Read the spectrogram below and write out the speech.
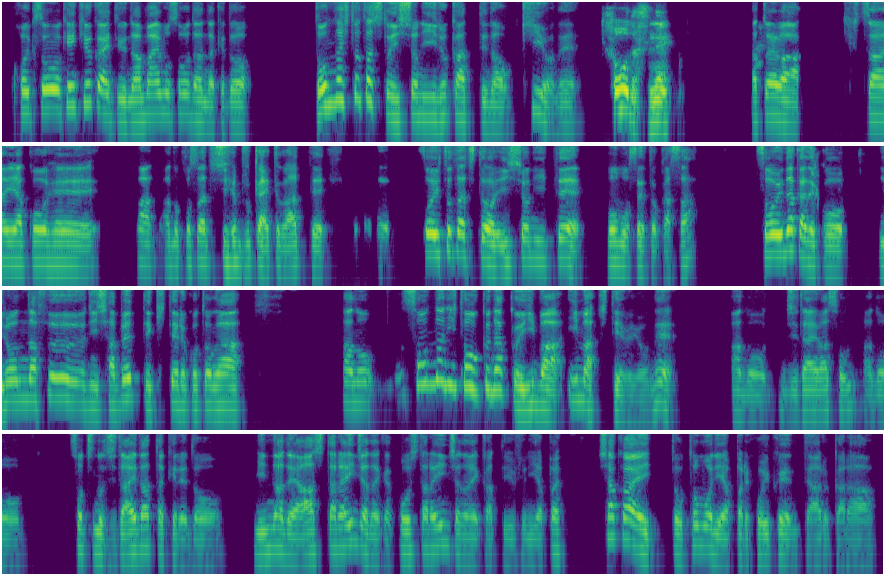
保育総合研究会という名前もそうなんだけど、どんな人たちと一緒にいるかっていうのは大きいよね。そうですね。例えば、菊池さんや浩平、まあ、あの子育て支援部会とかあって、そういう人たちと一緒にいて、百瀬とかさ、そういう中でこう、いろんな風に喋ってきてることが、あの、そんなに遠くなく今、今来てるよね。あの、時代はそ、あの、そっちの時代だったけれど、みんなでああしたらいいんじゃないか、こうしたらいいんじゃないかっていうふうに、やっぱり社会とともにやっぱり保育園ってあるから、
